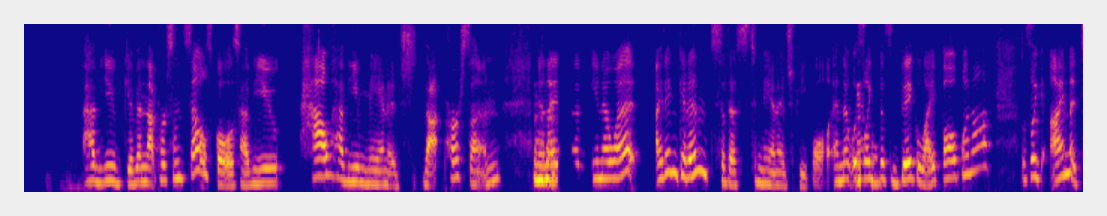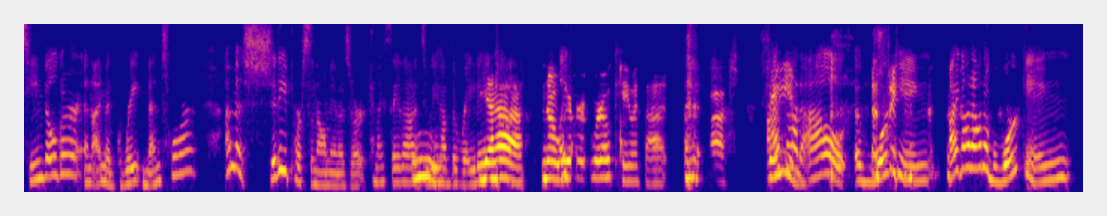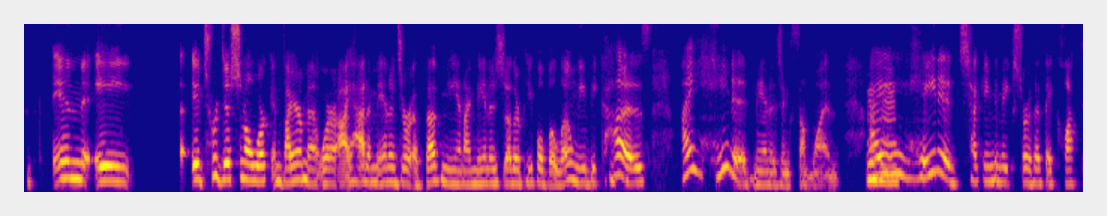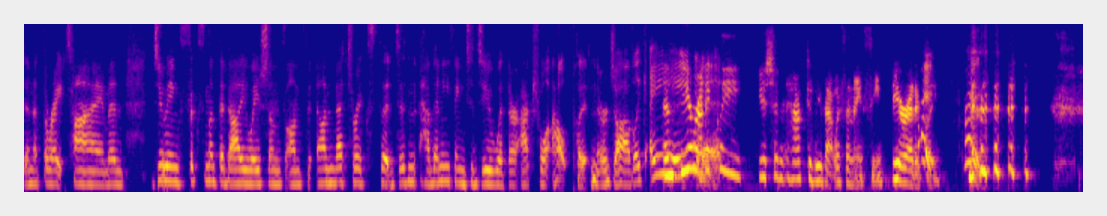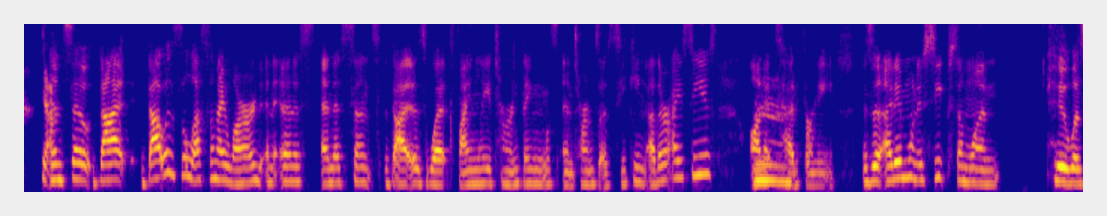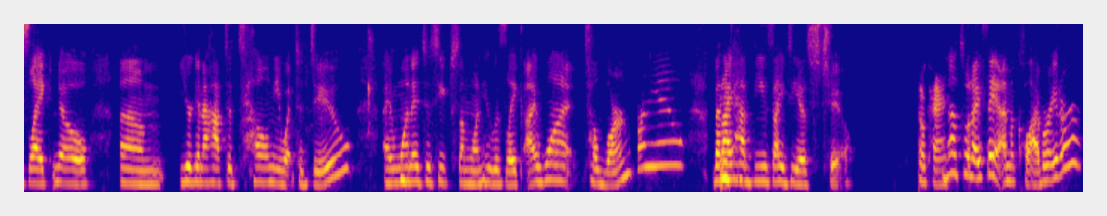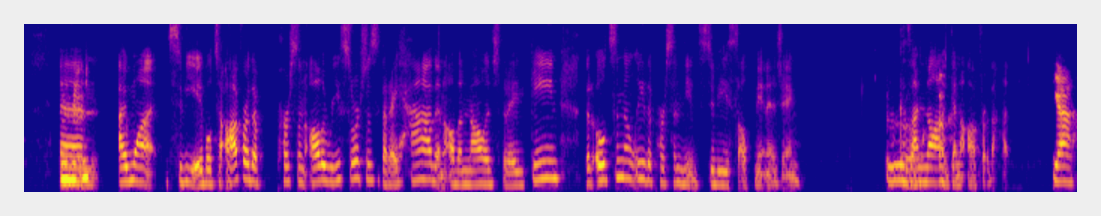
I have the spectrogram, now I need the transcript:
have you given that person sales goals? Have you, how have you managed that person? Mm-hmm. And I said, You know what? I didn't get into this to manage people. And it was mm-hmm. like this big light bulb went off. It was like, I'm a team builder and I'm a great mentor. I'm a shitty personnel manager. Can I say that? Ooh, Do we have the rating? Yeah. No, like, we're we're okay with that. Oh gosh. Same. I got out of working. I got out of working in a a traditional work environment where I had a manager above me and I managed other people below me mm-hmm. because I hated managing someone. Mm-hmm. I hated checking to make sure that they clocked in at the right time and doing six month evaluations on on metrics that didn't have anything to do with their actual output in their job. Like I and theoretically, it. you shouldn't have to do that with an IC. Theoretically, right? right. yeah. And so that that was the lesson I learned, and in a, in a sense, that is what finally turned things in terms of seeking other ICs on mm. its head for me is that I didn't want to seek someone who was like, no, um, you're going to have to tell me what to do. I mm. wanted to seek someone who was like, I want to learn from you, but mm-hmm. I have these ideas too. Okay. And that's what I say. I'm a collaborator mm-hmm. and mm-hmm. I want to be able to offer the person all the resources that I have and all the knowledge that I gain, but ultimately the person needs to be self managing because I'm not going to offer that. Yeah,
